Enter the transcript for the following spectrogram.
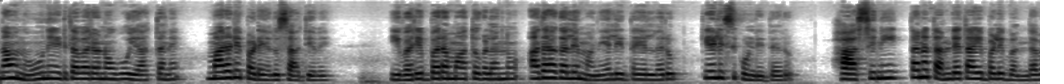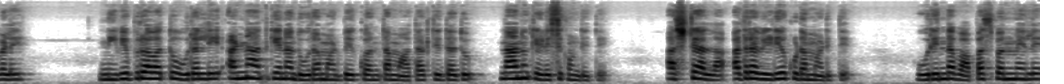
ನಾವು ನೋವು ನೀಡಿದವರ ನೋವು ಯಾತನೆ ಮರಳಿ ಪಡೆಯಲು ಸಾಧ್ಯವೇ? ಇವರಿಬ್ಬರ ಮಾತುಗಳನ್ನು ಅದಾಗಲೇ ಮನೆಯಲ್ಲಿದ್ದ ಎಲ್ಲರೂ ಕೇಳಿಸಿಕೊಂಡಿದ್ದರು. ಹಾಸಿನಿ ತನ್ನ ತಂದೆ ತಾಯಿ ಬಳಿ ಬಂದವಳೆ? ನೀವಿಬ್ಬರು ಅವತ್ತು ಊರಲ್ಲಿ ಅಣ್ಣ ಅದ್ಗೆನ ದೂರ ಮಾಡಬೇಕು ಅಂತ ಮಾತಾಡ್ತಿದ್ದದ್ದು ನಾನು ಕೇಳಿಸಿಕೊಂಡಿದ್ದೆ. ಅಷ್ಟೇ ಅಲ್ಲ, ಅದರ ವಿಡಿಯೋ ಕೂಡ ಮಾಡಿದ್ದೆ. ಊರಿಂದ ವಾಪಸ್ ಬಂದ ಮೇಲೆ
